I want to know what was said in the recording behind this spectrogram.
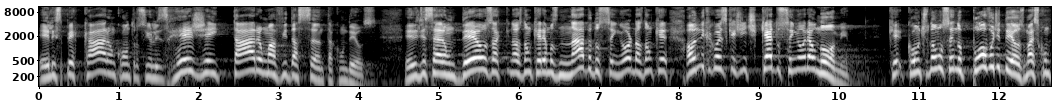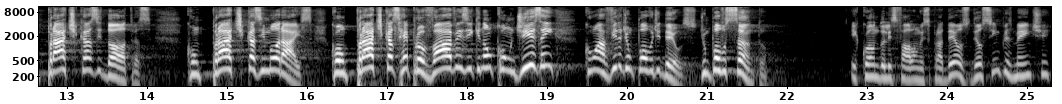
Eles pecaram contra o Senhor, eles rejeitaram uma vida santa com Deus. Eles disseram: Deus, nós não queremos nada do Senhor, nós não quer... a única coisa que a gente quer do Senhor é o nome. Que continuamos sendo povo de Deus, mas com práticas idólatras com práticas imorais, com práticas reprováveis e que não condizem com a vida de um povo de Deus, de um povo santo. E quando eles falam isso para Deus, Deus simplesmente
